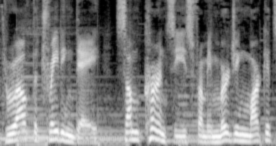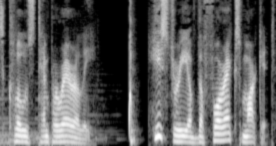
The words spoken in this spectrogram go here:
Throughout the trading day, some currencies from emerging markets close temporarily. History of the Forex market.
